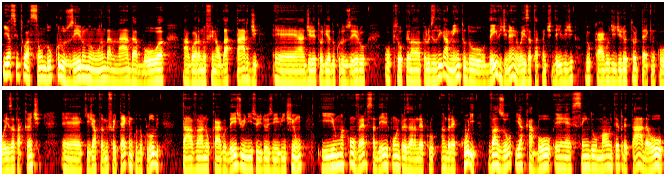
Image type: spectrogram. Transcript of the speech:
E a situação do Cruzeiro não anda nada boa. Agora, no final da tarde, é, a diretoria do Cruzeiro optou pela, pelo desligamento do David, né, o ex-atacante David, do cargo de diretor técnico. O ex-atacante, é, que já também foi técnico do clube, estava no cargo desde o início de 2021 e uma conversa dele com o empresário André, André Cury vazou e acabou é, sendo mal interpretada ou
